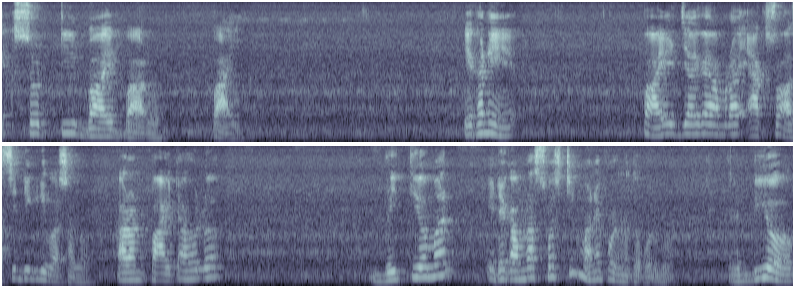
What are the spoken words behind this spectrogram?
একষট্টি বাই বারো পাই। এখানে পায়ের জায়গায় আমরা একশো আশি ডিগ্রি বসাবো, কারণ পাইটা হলো বৃত্তীয় মান এটাকে আমরা ষষ্ঠিক মানে পরিণত করব। বিয়োগ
